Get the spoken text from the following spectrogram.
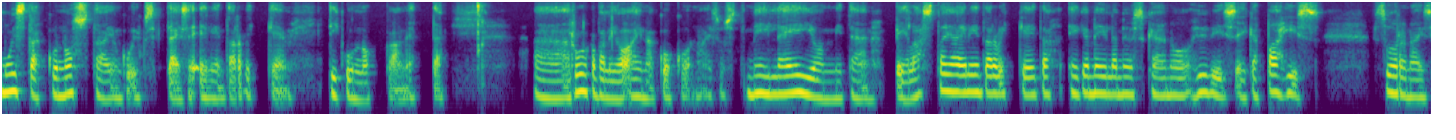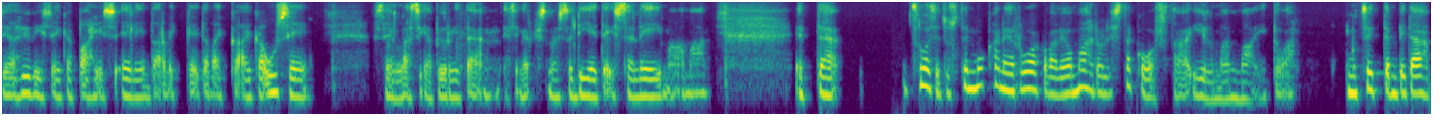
muistaa, kun nostaa jonkun yksittäisen elintarvikkeen tikun nokkaan, että ruokavalio on aina kokonaisuus. Meillä ei ole mitään pelastajaelintarvikkeita, eikä meillä myöskään ole hyvis eikä pahis, suoranaisia hyvis eikä pahis elintarvikkeita, vaikka aika usein sellaisia pyritään esimerkiksi noissa dieteissä leimaamaan. Että suositusten mukainen ruokavalio on mahdollista koostaa ilman maitoa. Mutta sitten pitää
